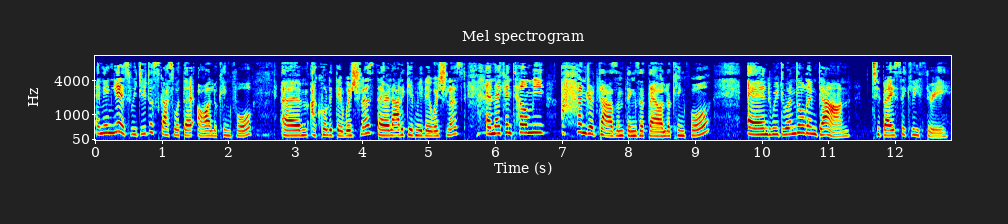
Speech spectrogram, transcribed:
And then yes, we do discuss what they are looking for. Um, I call it their wish list. They're allowed to give me their wish list and they can tell me a hundred thousand things that they are looking for. And we dwindle them down to basically three.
